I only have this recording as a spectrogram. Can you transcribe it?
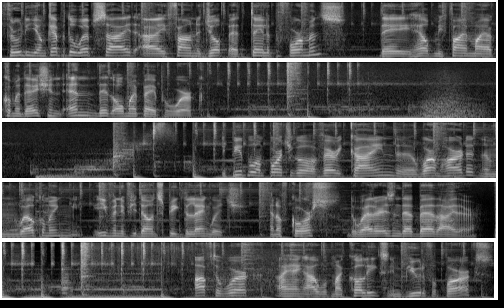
Through the Young Capital website, I found a job at Teleperformance. They helped me find my accommodation and did all my paperwork. The people in Portugal are very kind, uh, warm-hearted and welcoming, even if you don't speak the language. And of course, the weather isn't that bad either. After work, I hang out with my colleagues in beautiful parks,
